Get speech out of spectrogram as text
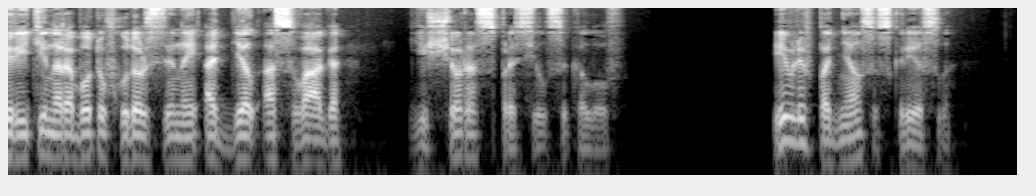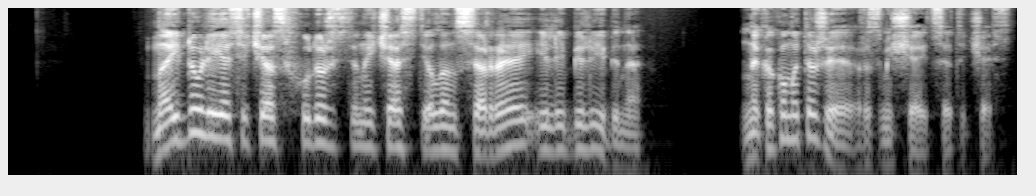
перейти на работу в художественный отдел «Освага», — еще раз спросил Соколов. Ивлев поднялся с кресла. «Найду ли я сейчас в художественной части Лансере или Белибина? На каком этаже размещается эта часть?»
